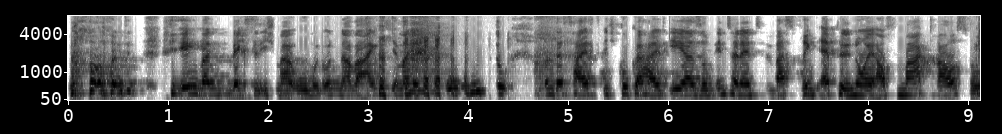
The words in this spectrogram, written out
Und irgendwann wechsle ich mal oben und unten, aber eigentlich immer das oben so. Und das heißt, ich gucke halt eher so im Internet, was bringt Apple neu auf den Markt raus. Und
